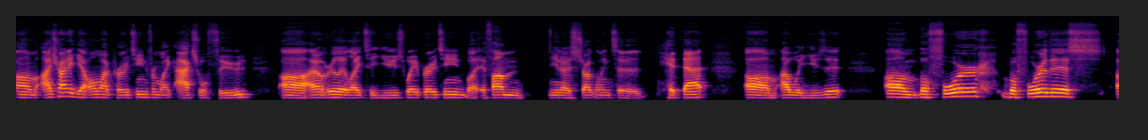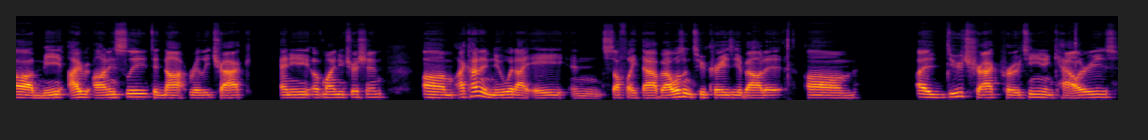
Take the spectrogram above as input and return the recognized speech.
Um, I try to get all my protein from like actual food. Uh, I don't really like to use whey protein, but if I'm you know struggling to hit that, um, I will use it. Um, before before this uh, meet, I honestly did not really track any of my nutrition. Um, I kind of knew what I ate and stuff like that, but I wasn't too crazy about it. Um, I do track protein and calories,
